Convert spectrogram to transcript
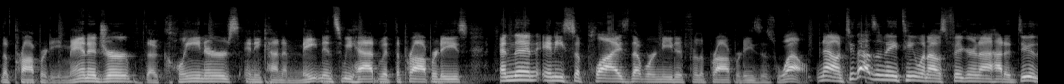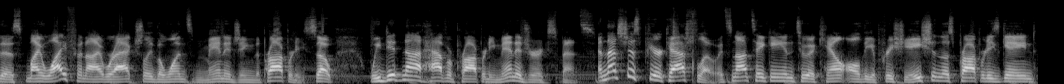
the property manager, the cleaners, any kind of maintenance we had with the properties, and then any supplies that were needed for the properties as well. Now, in 2018, when I was figuring out how to do this, my wife and I were actually the ones managing the property. So we did not have a property manager expense. And that's just pure cash flow. It's not taking into account all the appreciation those properties gained,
